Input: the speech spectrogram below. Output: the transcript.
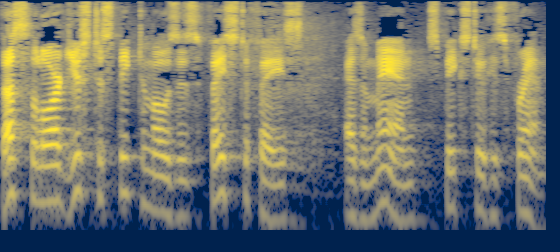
Thus the Lord used to speak to Moses face to face, as a man speaks to his friend.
